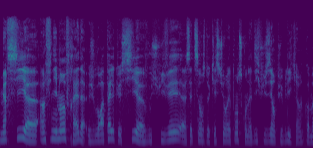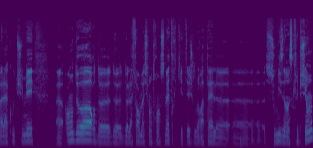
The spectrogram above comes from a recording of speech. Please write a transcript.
Merci euh, infiniment Fred. Je vous rappelle que si euh, vous suivez euh, cette séance de questions-réponses qu'on a diffusée en public, hein, comme à l'accoutumée, en dehors de, la formation transmettre qui était, je vous le rappelle, soumise à inscription,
